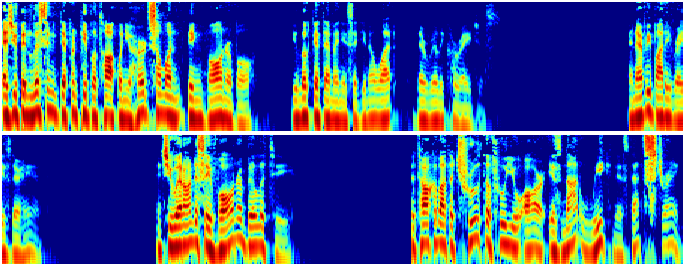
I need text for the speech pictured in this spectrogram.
as you've been listening to different people talk, when you heard someone being vulnerable, you looked at them and you said, You know what? They're really courageous. And everybody raised their hand. And she went on to say, Vulnerability, to talk about the truth of who you are, is not weakness, that's strength.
